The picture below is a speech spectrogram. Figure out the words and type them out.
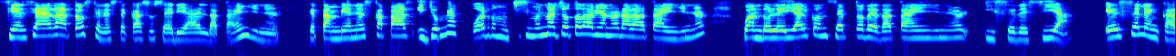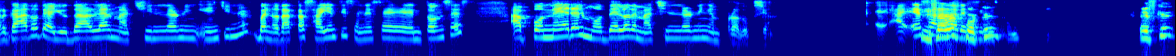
ciencia de datos, que en este caso sería el data engineer, que también es capaz, y yo me acuerdo muchísimo, es más, yo todavía no era data engineer, cuando leía el concepto de data engineer y se decía, es el encargado de ayudarle al Machine Learning Engineer, bueno, Data Scientist en ese entonces, a poner el modelo de Machine Learning en producción. Eh, esa era la por qué? Es que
